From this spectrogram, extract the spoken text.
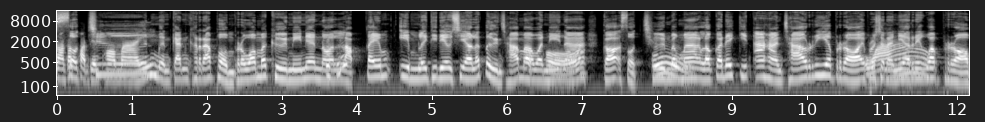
นอนพักผ่อนเพียงพอไหมสดชื่นเหมือนกันครับผมเพราะว่าเมื่อคืนนี้เนี่ยนอนหลับเต็มอิ่มเลยทีเดียวเชียวแล้วตื่นเช้ามาวันนี้นะ ก็สดชื่นอืมมากๆ แล้วก็ได้กินอาหารเช้าเรียบร้อย เพราะฉะนั้นเนี่ยว้าวเรียกว่าพร้อม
